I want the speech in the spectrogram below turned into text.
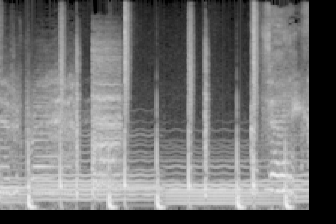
every breath I take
